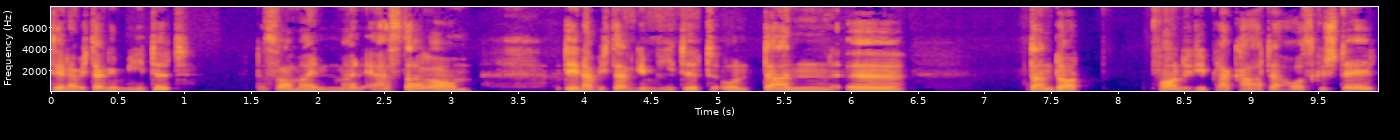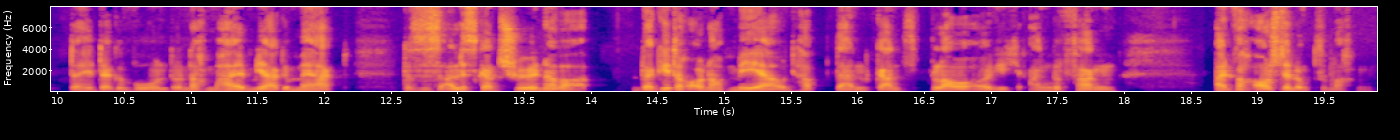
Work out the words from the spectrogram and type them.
den habe ich dann gemietet. Das war mein, mein erster Raum. Den habe ich dann gemietet und dann, äh, dann dort vorne die Plakate ausgestellt, dahinter gewohnt und nach einem halben Jahr gemerkt, das ist alles ganz schön, aber da geht doch auch noch mehr und habe dann ganz blauäugig angefangen, einfach Ausstellung zu machen.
